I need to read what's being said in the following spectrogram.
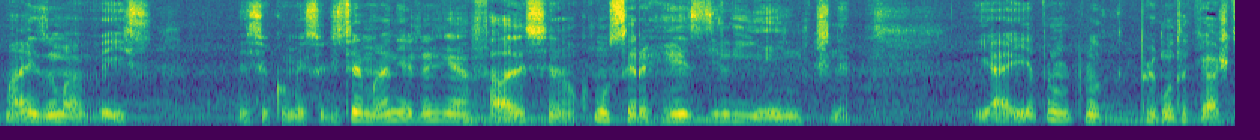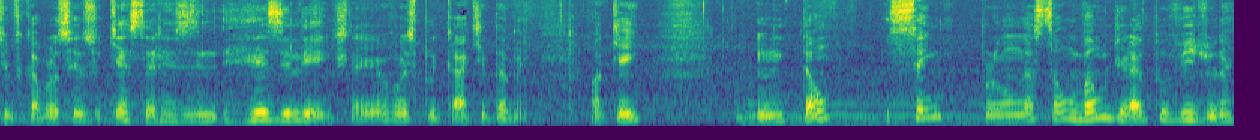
mais uma vez nesse começo de semana e a gente ia falar desse não, como ser resiliente, né? E aí a primeira pergunta que eu acho que fica para vocês, o que é ser resili resiliente, né? Eu vou explicar aqui também, ok? Então, sem prolongação, vamos direto pro vídeo, né?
